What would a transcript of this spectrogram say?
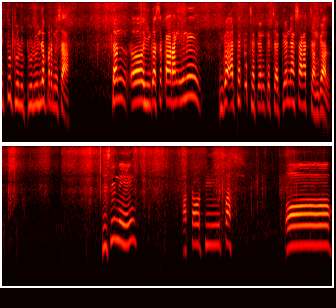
Itu dulu-dulunya permisa. Dan uh, hingga sekarang ini nggak ada kejadian-kejadian yang sangat janggal. Di sini atau di pas oh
